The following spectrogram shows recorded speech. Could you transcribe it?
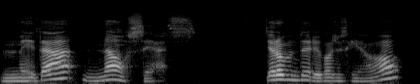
Me da náuseas. 여러분들 읽어주세요.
